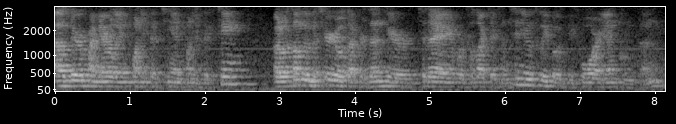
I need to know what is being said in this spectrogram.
I was there primarily in 2015 and 2016, although some of the materials I present here today were collected continuously both before and since then.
